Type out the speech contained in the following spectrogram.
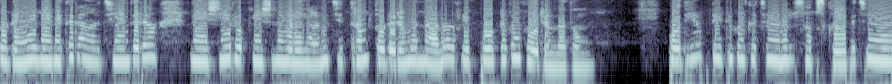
തുടങ്ങിയ വിവിധ രാജ്യാന്തര ദേശീയ ലൊക്കേഷനുകളിലാണ് ചിത്രം തുടരുമെന്നാണ് റിപ്പോർട്ടുകൾ വരുന്നതും. പുതിയ അപ്ഡേറ്റുകൾക്ക് ചാനൽ സബ്സ്ക്രൈബ് ചെയ്യൂ.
